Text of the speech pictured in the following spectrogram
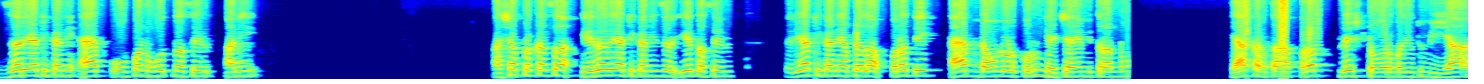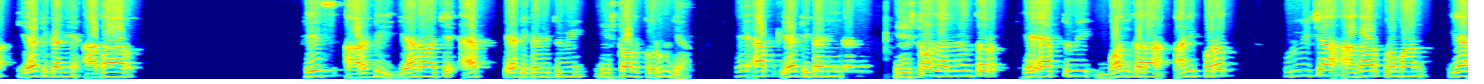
जर या ठिकाणी ॲप ओपन होत नसेल आणि अशा प्रकारचा एरर या ठिकाणी जर येत असेल तर या ठिकाणी आपल्याला परत एक ऍप डाउनलोड करून घ्यायचे आहे मित्रांनो. त्याकरता परत प्ले स्टोअरमध्ये तुम्ही या या ठिकाणी आधार फेस आर डी या नावाचे ऍप या ठिकाणी तुम्ही इन्स्टॉल करून घ्या. हे ऍप या ठिकाणी इन्स्टॉल झाल्यानंतर हे ऍप तुम्ही बंद करा आणि परत पूर्वीच्या आधार प्रमाण या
